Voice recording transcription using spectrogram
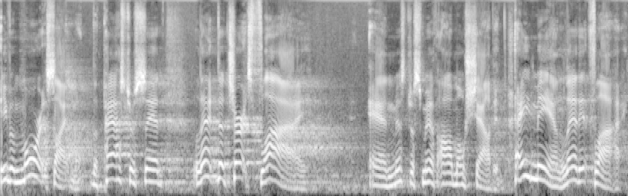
even more excitement, the pastor said, Let the church fly. And Mr. Smith almost shouted, Amen, let it fly.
